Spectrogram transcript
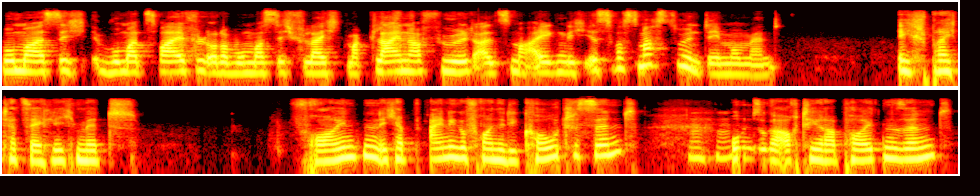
wo man sich, wo man zweifelt oder wo man sich vielleicht mal kleiner fühlt, als man eigentlich ist. Was machst du in dem Moment? Ich spreche tatsächlich mit Freunden. Ich habe einige Freunde, die Coaches sind mhm. und sogar auch Therapeuten sind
